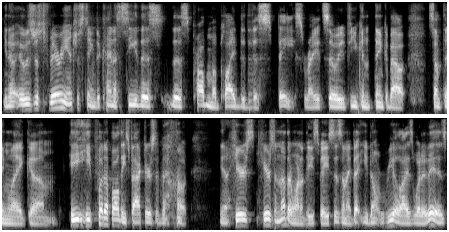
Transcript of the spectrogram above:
You know, it was just very interesting to kind of see this this problem applied to this space, right? So if you can think about something like um, he he put up all these factors about you know here's here's another one of these spaces and i bet you don't realize what it is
